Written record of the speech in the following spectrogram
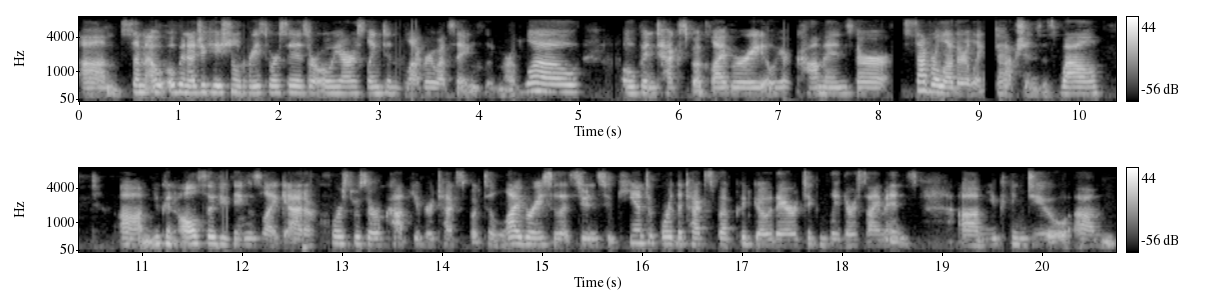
Um, some open educational resources or OERs linked in the library website include Merlot, Open Textbook Library, OER Commons. There are several other linked options as well. Um, you can also do things like add a course reserve copy of your textbook to the library so that students who can't afford the textbook could go there to complete their assignments. Um, you can do um,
